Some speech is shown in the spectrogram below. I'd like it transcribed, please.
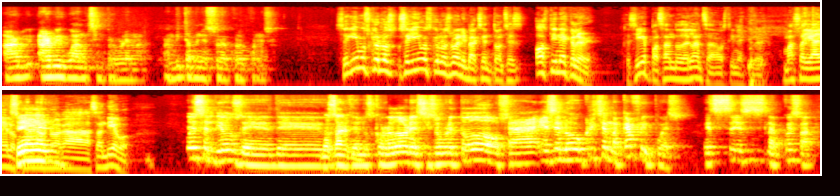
RB1 sin problema. A mí también estoy de acuerdo con eso. Seguimos con los, seguimos con los running backs entonces. Austin Eckler. Se sigue pasando de lanza Austin Eckler. Más allá de lo que haga, no haga San Diego. Es el dios de, de, los, corredores y sobre todo, o sea, es el nuevo Christian McCaffrey, pues. Esa es la cosa.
